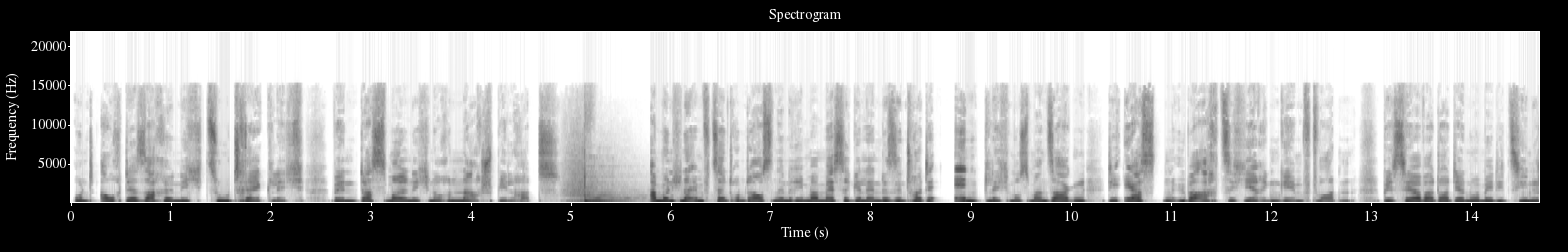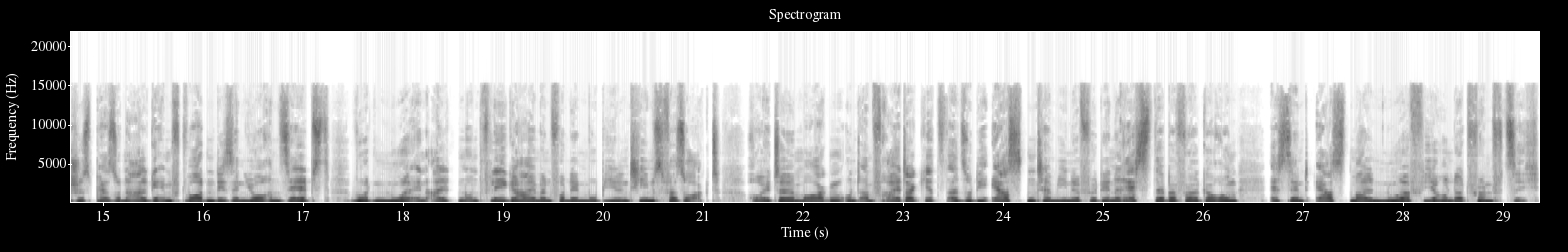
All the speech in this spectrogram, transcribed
und auch der Sache nicht zuträglich, wenn das mal nicht noch ein Nachspiel hat. Am Münchner Impfzentrum draußen in Riemer Messegelände sind heute endlich, muss man sagen, die ersten über 80-Jährigen geimpft worden. Bisher war dort ja nur medizinisches Personal geimpft worden. Die Senioren selbst wurden nur in Alten- und Pflegeheimen von den mobilen Teams versorgt. Heute, morgen und am Freitag jetzt also die ersten Termine für den Rest der Bevölkerung. Es sind erstmal nur 450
